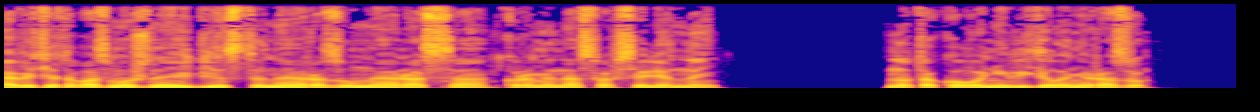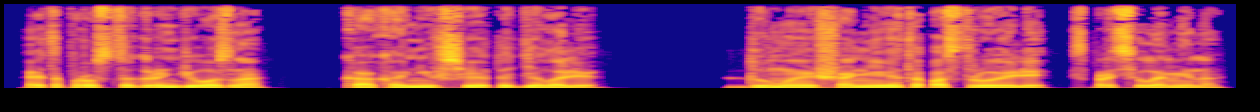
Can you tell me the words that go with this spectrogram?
А ведь это, возможно, единственная разумная раса, кроме нас во Вселенной. Но такого не видела ни разу. Это просто грандиозно. Как они все это делали? «Думаешь, они это построили?» — спросила Мина.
